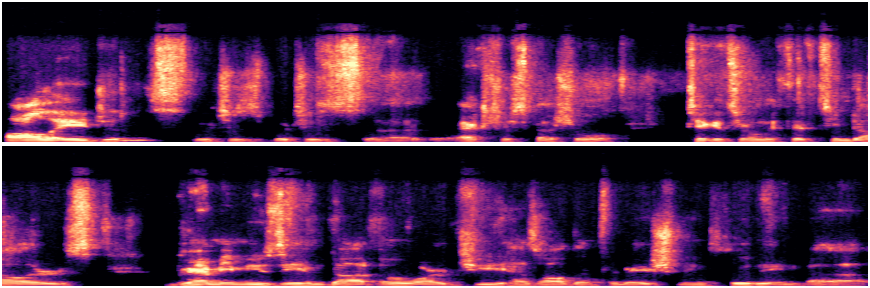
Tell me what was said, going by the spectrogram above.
all ages, which is which is uh, extra special. Tickets are only fifteen dollars. GrammyMuseum.org has all the information, including uh,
